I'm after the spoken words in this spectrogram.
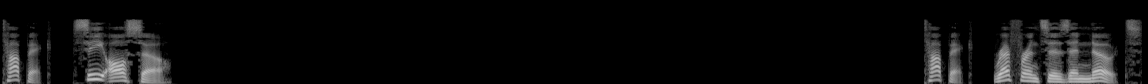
Topic. See also Topic. References and notes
